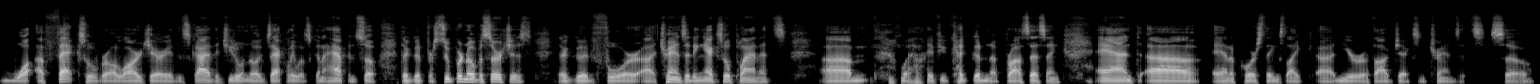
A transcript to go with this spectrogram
what effects over a large area of the sky that you don't know exactly what's going to happen. So they're good for supernova searches. They're good for uh, transiting exoplanets. Um, well, if you've got good enough processing, and uh, and of course things like uh, near Earth objects and transits. So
